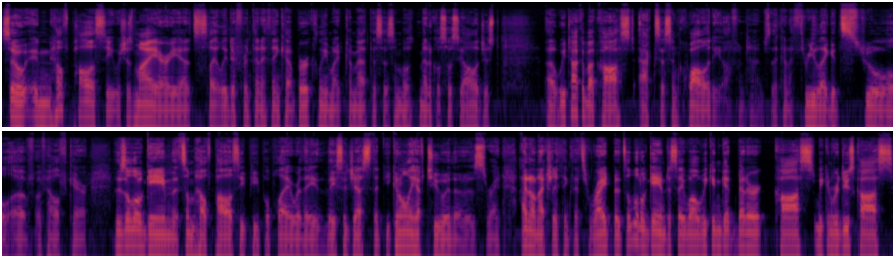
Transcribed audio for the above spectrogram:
So, in health policy, which is my area, it's slightly different than I think how Berkeley might come at this as a medical sociologist. uh, we talk about cost, access, and quality oftentimes, the kind of three legged stool of, of healthcare. There's a little game that some health policy people play where they, they suggest that you can only have two of those, right? I don't actually think that's right, but it's a little game to say, well, we can get better costs, we can reduce costs,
